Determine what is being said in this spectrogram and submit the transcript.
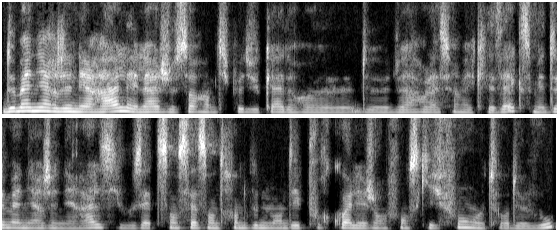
De manière générale, et là je sors un petit peu du cadre euh, de, la relation avec les ex, mais de manière générale, si vous êtes sans cesse en train de vous demander pourquoi les gens font ce qu'ils font autour de vous,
